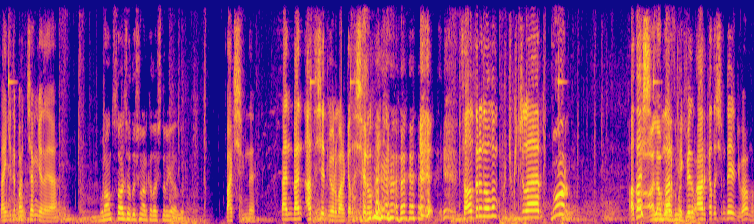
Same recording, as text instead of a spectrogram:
Ben gidip açacağım gene ya. Bu round sadece adaşın arkadaşları geldi. Bak şimdi. Ben ben ateş etmiyorum arkadaşlarıma. Saldırın oğlum küçük küçüler. Vur! Adaş Hala bunlar boğazım pek acıyor. benim arkadaşım değil gibi ama.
